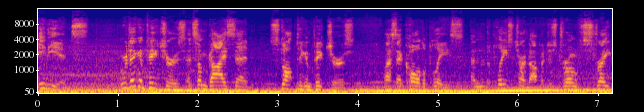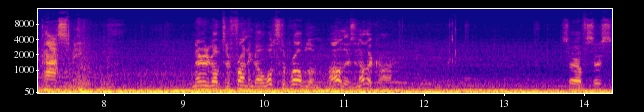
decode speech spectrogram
Idiots. We were taking pictures, and some guy said, "Stop taking pictures." And I said, "Call the police," and the police turned up and just drove straight past me. And they're gonna go up to the front and go, "What's the problem?" Oh, there's another car. Sorry, officers.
